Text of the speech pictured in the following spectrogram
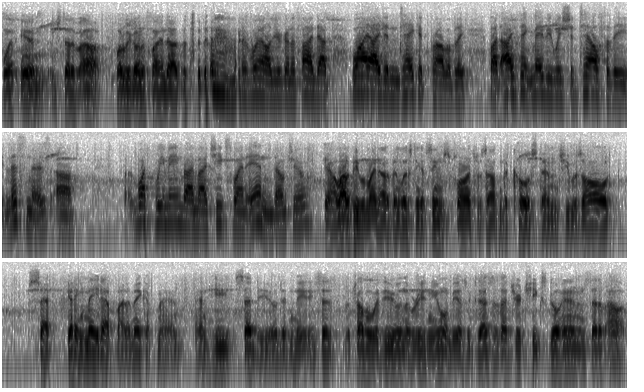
went in instead of out. What are we going to find out today? well, you're going to find out why I didn't take it, probably. But I think maybe we should tell for the listeners uh, what we mean by my cheeks went in, don't you? yeah, a lot of people might not have been listening. It seems Florence was out on the coast and she was all set, getting made up by the makeup man. And he said to you, didn't he? He said, the trouble with you and the reason you won't be a success is that your cheeks go in instead of out.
